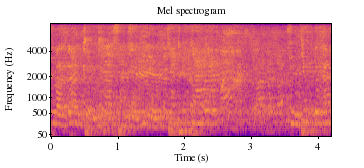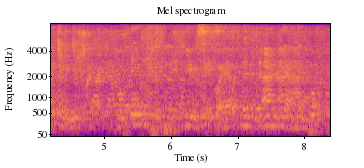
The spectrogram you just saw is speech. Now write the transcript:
xin mời các anh chị ra sàn nhảy điệu cha cha cha xin chúc cho các anh chị một đêm thật nhiều sức khỏe, bình an và hạnh phúc.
